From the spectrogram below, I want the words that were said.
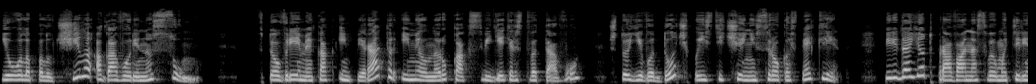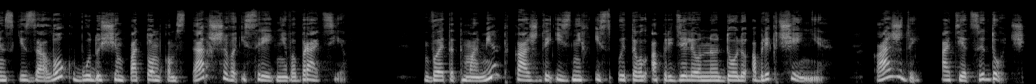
Иола получила оговоренную сумму, в то время как император имел на руках свидетельство того, что его дочь по истечении срока в пять лет передает права на свой материнский залог будущим потомкам старшего и среднего братьев. В этот момент каждый из них испытывал определенную долю облегчения. Каждый, отец и дочь,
